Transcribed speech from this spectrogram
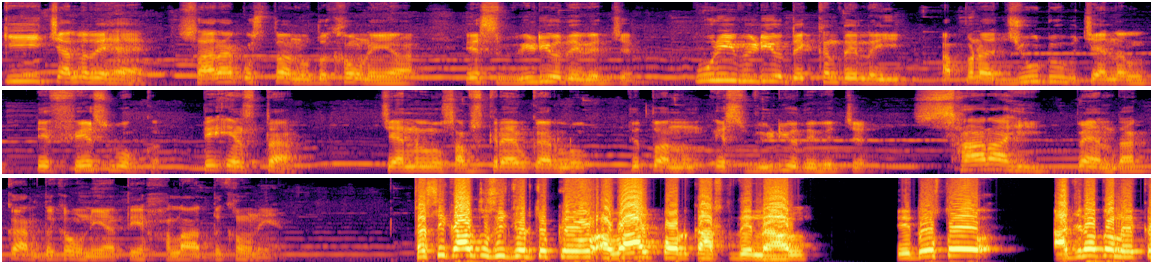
ਕੀ ਚੱਲ ਰਿਹਾ ਹੈ, ਸਾਰਾ ਕੁਝ ਤੁਹਾਨੂੰ ਦਿਖਾਉਣੇ ਆ। ਇਸ ਵੀਡੀਓ ਦੇ ਵਿੱਚ ਪੂਰੀ ਵੀਡੀਓ ਦੇਖਣ ਦੇ ਲਈ ਆਪਣਾ YouTube ਚੈਨਲ ਤੇ Facebook ਤੇ Insta ਚੈਨਲ ਨੂੰ ਸਬਸਕ੍ਰਾਈਬ ਕਰ ਲਓ ਤੇ ਤੁਹਾਨੂੰ ਇਸ ਵੀਡੀਓ ਦੇ ਵਿੱਚ ਸਾਰਾ ਹੀ ਭੈਣ ਦਾ ਘਰ ਦਿਖਾਉਣੇ ਆ ਤੇ ਹਾਲਾਤ ਦਿਖਾਉਣੇ ਆ। ਸਤਿ ਸ਼੍ਰੀ ਅਕਾਲ, ਤੁਸੀਂ ਜੁੜ ਚੁੱਕੇ ਹੋ ਆਵਾਜ਼ ਪੋਡਕਾਸਟ ਦੇ ਨਾਲ। ਤੇ ਦੋਸਤੋ, ਅੱਜ ਨਾ ਤੁਹਾਨੂੰ ਇੱਕ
